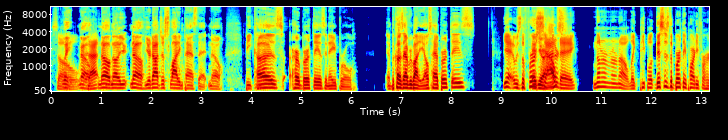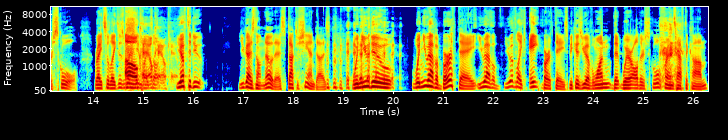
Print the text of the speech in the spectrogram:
So Wait, no, that, no, no, you, no, you're not just sliding past that. No, because her birthday is in April, and because everybody else had birthdays. Yeah, it was the first Saturday. House? No, no, no, no. Like people, this is the birthday party for her school, right? So like this is where oh, okay, okay, all, okay. You have to do. You guys don't know this. Dr. Sheehan does. when you do, when you have a birthday, you have a you have like eight birthdays because you have one that where all their school friends have to come,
